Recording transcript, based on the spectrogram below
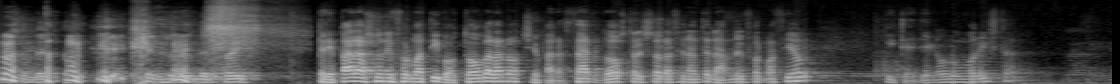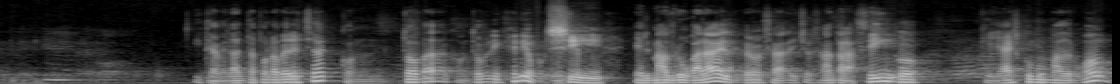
dónde estoy. No sé dónde estoy. Preparas un informativo toda la noche para estar dos, tres horas en antena dando información y te llega un humorista y te adelanta por la derecha con toda con todo el ingenio. Porque Sí. el, el madrugará, el, creo que se ha dicho, se levanta a las 5, que ya es como un madrugón.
